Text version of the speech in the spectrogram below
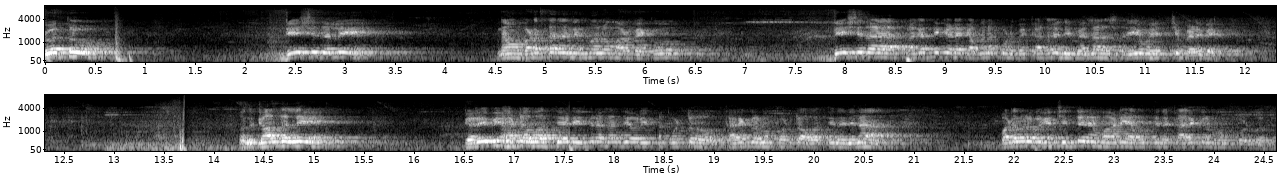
ಇವತ್ತು ದೇಶದಲ್ಲಿ ನಾವು ಬಡತನ ನಿರ್ಮಾಣ ಮಾಡಬೇಕು. ದೇಶದ ಪ್ರಗತಿ ಕಡೆ ಗಮನ ಕೊಡಬೇಕಾದ್ರೆ ನಿಮ್ಮೆಲ್ಲರ ಶ್ರೇಯವು ಹೆಚ್ಚು ಬೆಳಿಬೇಕು. ಒಂದು ಕಾಲದಲ್ಲಿ ಗರೀಬಿ ಹಠಾವ್ ಅಂತೇಳಿ ಇಂದಿರಾ ಗಾಂಧಿ ಅವರು ಇಪ್ಪ ಕೊಟ್ಟು, ಕಾರ್ಯಕ್ರಮ ಕೊಟ್ಟು ಅವತ್ತಿನ ದಿನ ಬಡವರ ಬಗ್ಗೆ ಚಿಂತನೆ ಮಾಡಿ ಅವತ್ತಿನ ಕಾರ್ಯಕ್ರಮ ಹಮ್ಮಿಕೊಳ್ಬೋದು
